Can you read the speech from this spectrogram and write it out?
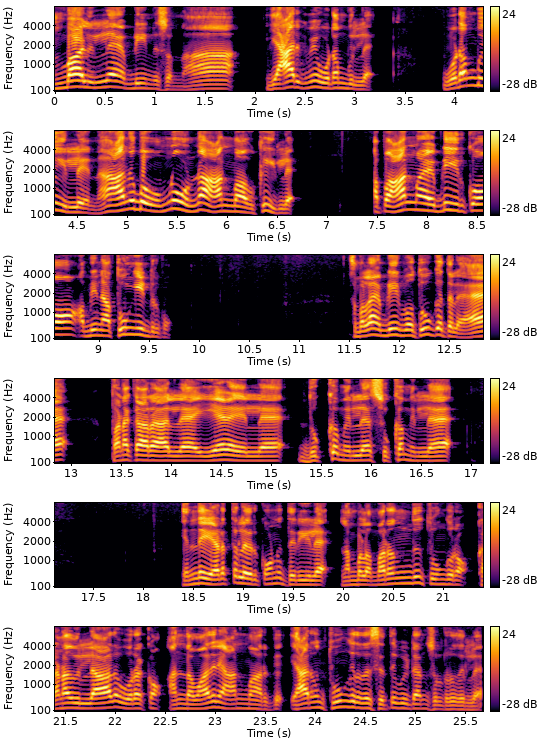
அம்பாள் இல்லை அப்படின்னு சொன்னால் யாருக்குமே உடம்பு இல்லை. உடம்பு இல்லைன்னா அனுபவம்னு ஒன்று ஆன்மாவுக்கு இல்லை. அப்போ ஆன்மா எப்படி இருக்கும் அப்படின்னு நான் தூங்கிட்டு இருக்கோம். நம்மலாம் எப்படி இருப்போம்? தூக்கத்தில் பணக்காரா இல்லை ஏழை இல்லை துக்கம் இல்லை சுக்கம் இல்லை எந்த இடத்துல இருக்கோன்னு தெரியல. நம்மளை மறந்து தூங்குகிறோம் கனவு இல்லாத உறக்கம். அந்த மாதிரி ஆன்மா இருக்குது யாரும் தூங்குறத செத்து போயிட்டான்னு சொல்கிறது இல்லை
